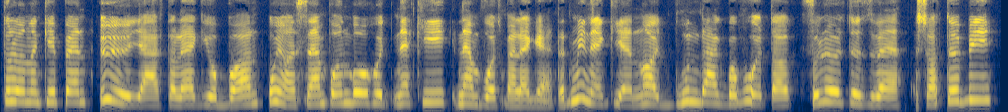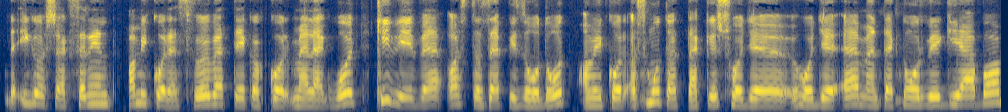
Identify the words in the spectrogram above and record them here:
tulajdonképpen ő járt a legjobban olyan szempontból, hogy neki nem volt melege. Tehát mindenki ilyen nagy bundákba voltak, fölöltözve, stb. De igazság szerint, amikor ezt fölvették, akkor meleg volt, kivéve azt az epizódot, amikor azt mutatták is, hogy, hogy elmentek Norvégiába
